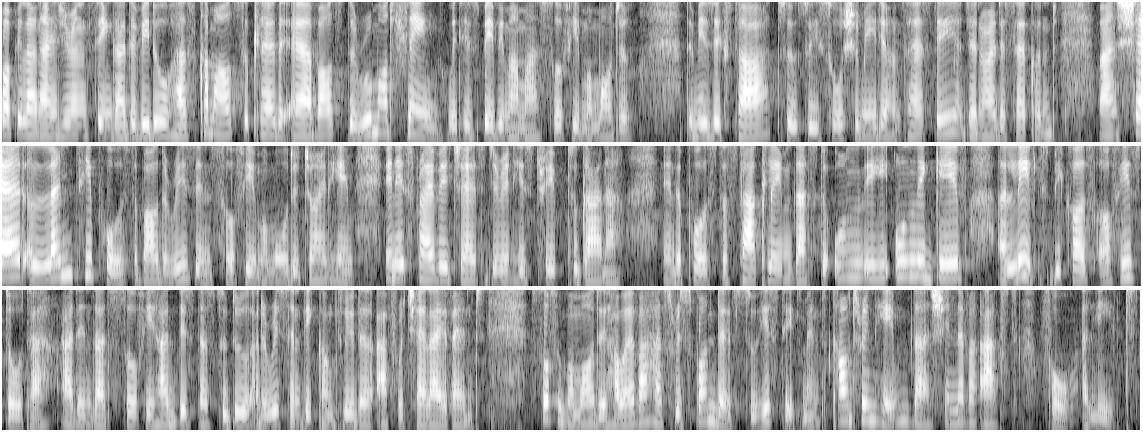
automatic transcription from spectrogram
Popular Nigerian singer Davido has come out to clear the air about the rumored fling with his baby mama, Sophie Momodu. The music star took to his social media on Thursday, January the 2nd, and shared a lengthy post about the reasons Sophie Momodu joined him in his private jet during his trip to Ghana. In the post, the star claimed that the only, he only gave a lift because of his daughter, adding that Sophie had business to do at the recently concluded Afrochella event. Sophie Momodu, however, has responded responded to his statement, countering him that she never asked for a lift.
